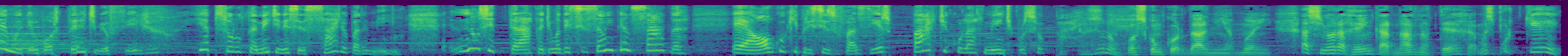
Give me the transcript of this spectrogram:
É muito importante, meu filho e absolutamente necessário para mim. Não se trata de uma decisão impensada. É algo que preciso fazer particularmente por seu pai. Eu não posso concordar, minha mãe. A senhora reencarnar na Terra. Mas por quê?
